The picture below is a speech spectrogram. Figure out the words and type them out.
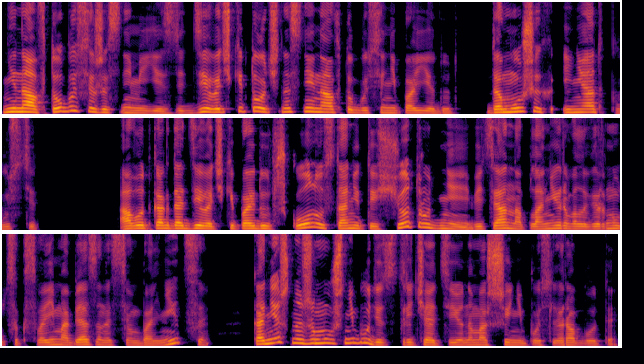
Не на автобусе же с ними ездить, девочки точно с ней на автобусе не поедут, да муж их и не отпустит. А вот когда девочки пойдут в школу, станет еще труднее, ведь Анна планировала вернуться к своим обязанностям в больнице. Конечно же, муж не будет встречать ее на машине после работы.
